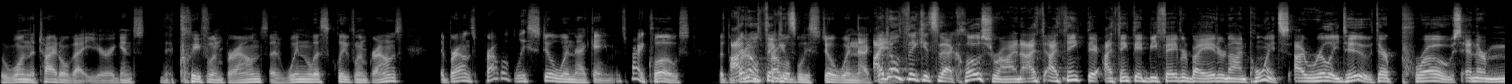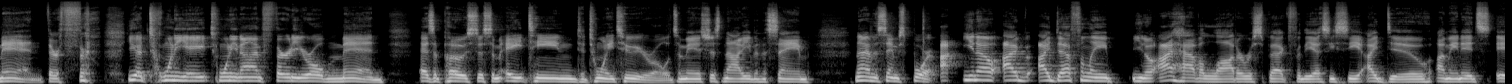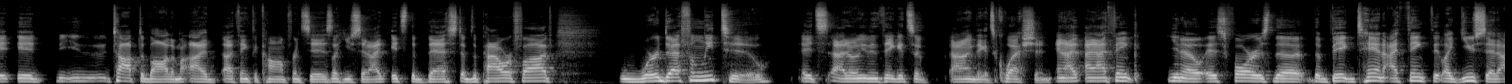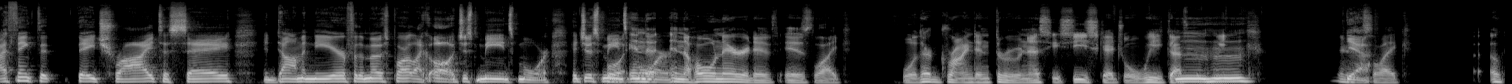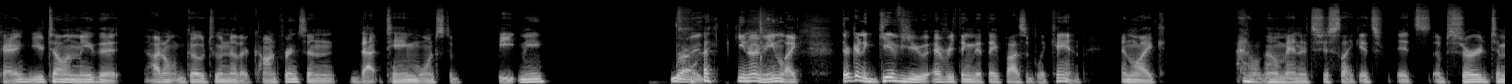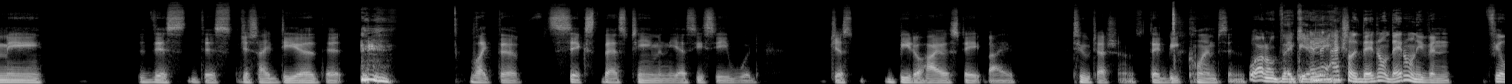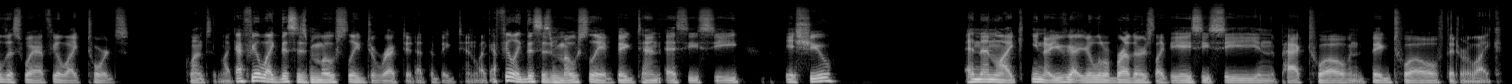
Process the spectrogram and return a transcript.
who won the title that year, against the Cleveland Browns, a winless Cleveland Browns. The Browns probably still win that game. It's probably close, but the I don't Browns think probably still win that game. I don't think it's that close, Ryan. I, I think they I think they'd be favored by eight or nine points. I really do. They're pros and they're men. They're th- you got 28, 29, 30 year old men as opposed to some 18 to 22 year olds. I mean, it's just not even the same not even the same sport. I, you know, I I definitely, you know, I have a lot of respect for the SEC. I do. I mean, it's it it top to bottom. I I think the conference is like you said. I, it's the best of the Power Five. We're definitely two. It's I don't even think it's a I don't even think it's a question. And I and I think you know as far as the the Big Ten, I think that like you said, I think that they try to say and domineer for the most part, like oh, it just means more. It just Well, means in more. the and the whole narrative is like, well, they're grinding through an SEC schedule week after Mhm. week. And Yeah. it's like, okay, you telling me that I don't go to another conference and that team wants to beat me? Right. Like, you know what I mean? Like they're going to give you everything that they possibly can. And like I don't know, man, it's just like it's it's absurd to me this this just idea that like the sixth best team in the SEC would just beat Ohio State by two touchdowns. They'd beat Clemson. Well, I don't think and any. they- actually they don't they don't even feel this way i feel like towards clemson. Like i feel like this is mostly directed at the big ten. Like i feel like this is mostly a big ten sec issue. And then like you know you've got your little brothers like the acc and the pac 12 and the big 12 that are like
